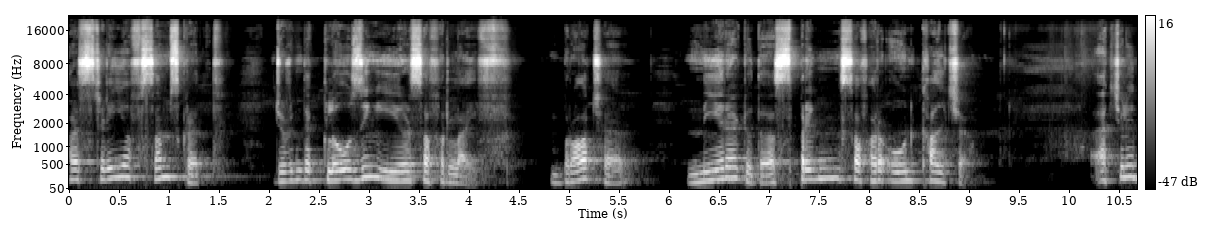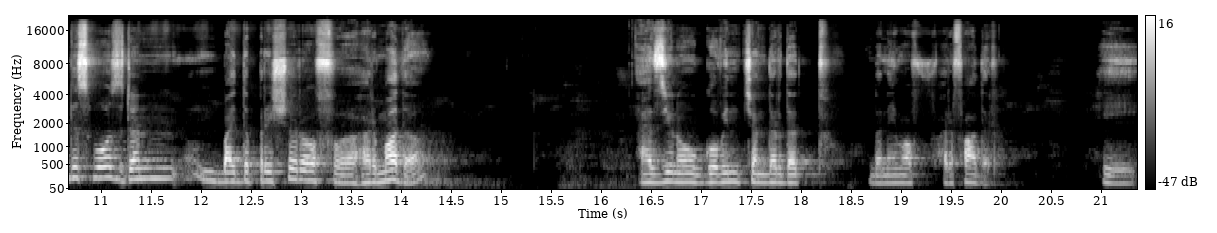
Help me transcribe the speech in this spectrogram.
Her study of Sanskrit during the closing years of her life brought her nearer to the springs of her own culture. Actually, this was done by the pressure of uh, her mother. As you know, Govind Chandra Dutt, the name of her father, he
